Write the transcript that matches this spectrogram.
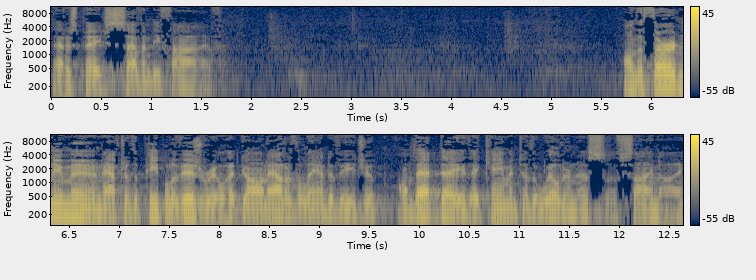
that is page 75. On the third new moon, after the people of Israel had gone out of the land of Egypt, on that day they came into the wilderness of Sinai.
